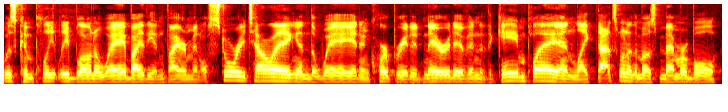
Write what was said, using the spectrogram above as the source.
was completely blown away by the environmental storytelling and the way it incorporated narrative into the gameplay and like that's one of the most memorable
